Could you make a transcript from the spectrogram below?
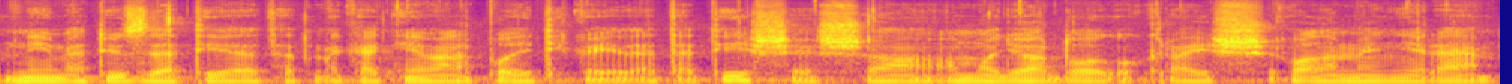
német üzleti életet, meg hát nyilván a politikai életet is, és a, a magyar dolgokra is valamennyire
